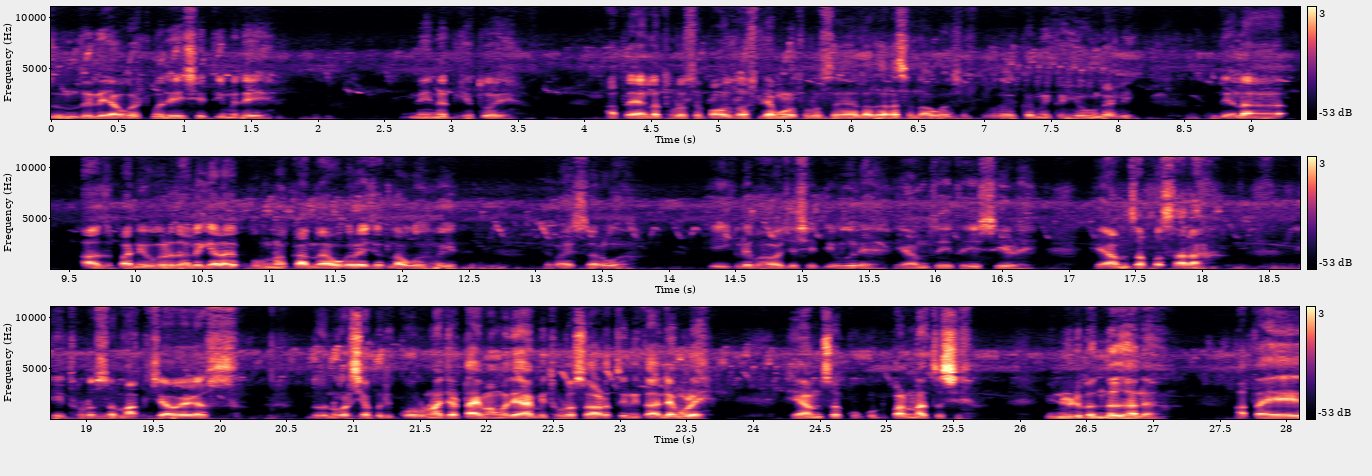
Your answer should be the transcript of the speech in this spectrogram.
जून जुलै ऑगस्टमध्ये शेतीमध्ये मेहनत घेतो आहे आता याला थोडंसं पाऊस असल्यामुळं थोडंसं याला जरासं लावण शक्ती वगैरे कमी हे होऊन राहिली. उद्याला आज पाणी वगैरे झालं की याला पूर्ण कांदा वगैरे याच्यात लावण होईल. हे बाय सर्व. हे इकडे भावाच्या शेती वगैरे आहे. हे आमचं इथं हे शेड आहे. हे आमचा पसारा. हे थोडंसं मागच्या वेळेस दोन वर्षापूर्वी कोरोनाच्या टायमामध्ये आम्ही थोडंसं अडचणीत आल्यामुळे हे आमचं कुक्कुटपालनाचं शे युनिट बंद झालं. आता हे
